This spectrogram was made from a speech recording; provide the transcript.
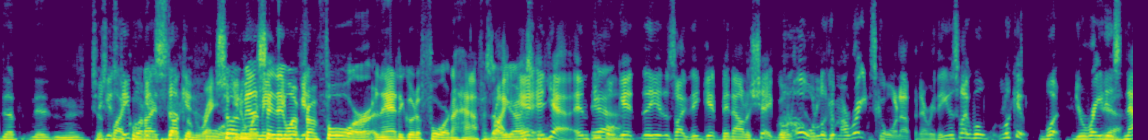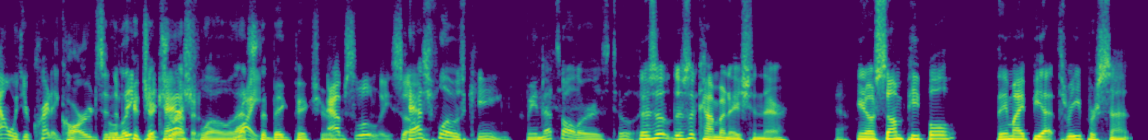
that, that- just Because like what get I stuck said in before. rates. So You know I mean, what I mean? say they People went get- from four and they had to go to four and a half. Is that what Right, you're asking? and yeah, and people Yeah. get they, it's like they get bent out of shape, going, "Oh, look at my rates going up and everything." It's like, well, look at what your rate is now with your credit cards and Well, the look big at your cash flow. That's right. the big picture. Absolutely. So Cash flow is king. I mean, that's all there is to it. There's a there's a combination there. Yeah. You know, some people they might be at three percent,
